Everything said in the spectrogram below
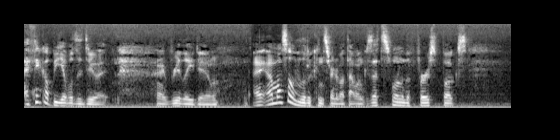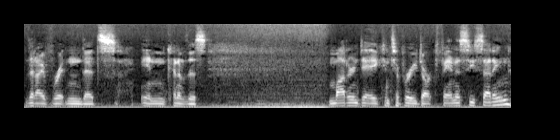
I think I'll be able to do it. I really do. I, am also a little concerned about that one because that's one of the first books that I've written that's in kind of this modern day contemporary dark fantasy setting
